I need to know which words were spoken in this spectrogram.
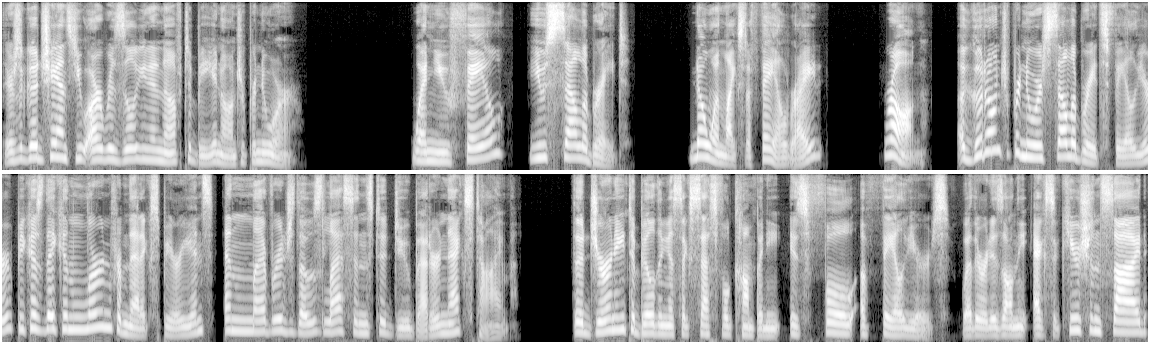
there's a good chance you are resilient enough to be an entrepreneur. When you fail, you celebrate. No one likes to fail, right? Wrong. A good entrepreneur celebrates failure because they can learn from that experience and leverage those lessons to do better next time. The journey to building a successful company is full of failures, whether it is on the execution side,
